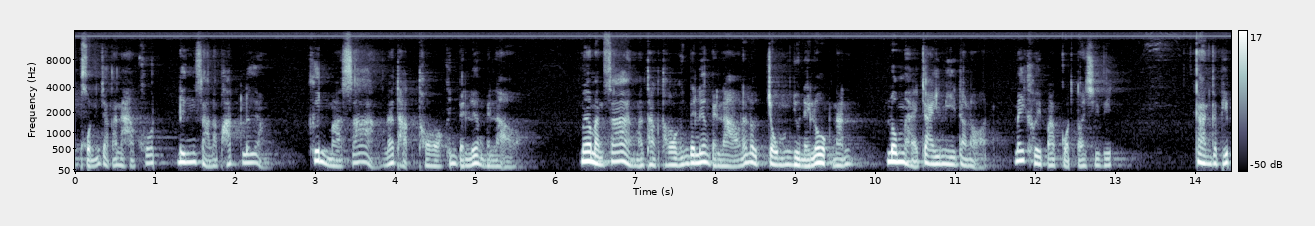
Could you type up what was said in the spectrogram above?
ตุผลจากอนาคต ดึงสารพัดเรื่อง ขึ้นมาสร้างและถักทอขึ้นเป็นเรื่องเป็นราวเมื่อมันสร้างมันถักทอขึ้นเป็นเรื่องเป็นราว แล้วเราจมอยู่ในโลกนั้น ลมหายใจมีตลอด ไม่เคยปรากฏต่อชีวิต การกระพริบ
